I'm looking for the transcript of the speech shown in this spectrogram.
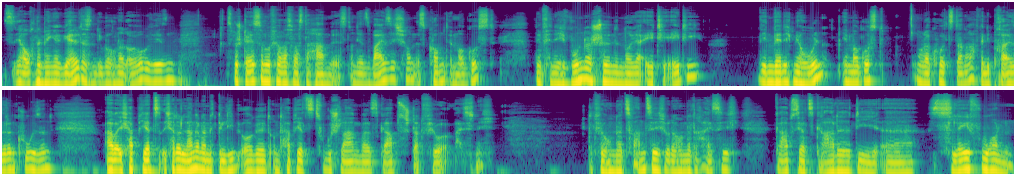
das ist ja auch eine Menge Geld, das sind über 100 Euro gewesen. Das bestellst du nur für was, was du haben willst. Und jetzt weiß ich schon, es kommt im August. Den finde ich wunderschön, ein neuer AT-80. Den werde ich mir holen im August oder kurz danach, wenn die Preise dann cool sind. Aber ich habe jetzt, ich hatte lange damit geliebäugelt und habe jetzt zugeschlagen, weil es gab es statt für, weiß ich nicht, statt für 120 oder 130 gab es jetzt gerade die äh, Slave One,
